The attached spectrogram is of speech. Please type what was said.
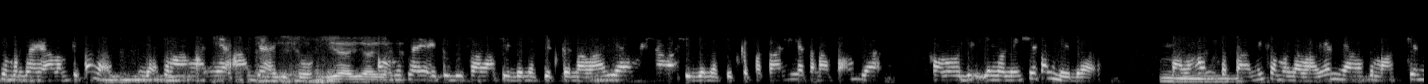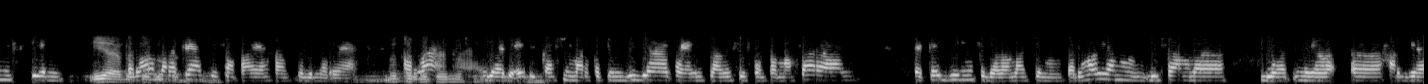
sumber daya alam kita nggak nggak selamanya ada gitu. Iya iya iya. Kalau misalnya itu bisa ngasih benefit ke nelayan, bisa ngasih benefit ke petani ya kenapa enggak? Kalau di Indonesia kan beda. Hmm. Malahan petani sama nelayan yang semakin miskin. Iya betul. Padahal betul. mereka yang susah payah kan sebenarnya. Betul, Karena nggak ada edukasi marketing juga kayak misalnya sistem pemasaran packaging segala macam. Padahal yang bisa membuat nilai uh, harga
